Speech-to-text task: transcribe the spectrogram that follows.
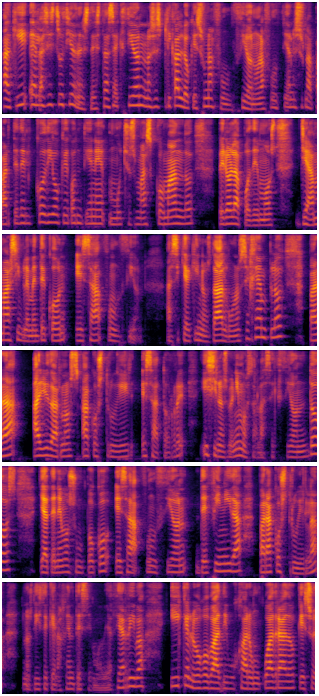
Aquí en las instrucciones de esta sección nos explican lo que es una función. Una función es una parte del código que contiene muchos más comandos, pero la podemos llamar simplemente con esa función. Así que aquí nos da algunos ejemplos para ayudarnos a construir esa torre. Y si nos venimos a la sección 2, ya tenemos un poco esa función definida para construirla. Nos dice que la gente se mueve hacia arriba y que luego va a dibujar un cuadrado, que eso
